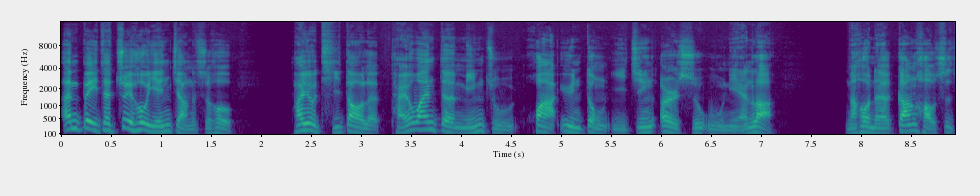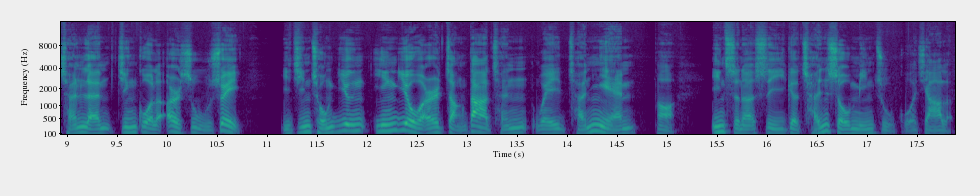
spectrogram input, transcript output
安倍在最后演讲的时候。他又提到了台湾的民主化运动已经二十五年了，然后呢，刚好是成人，经过了二十五岁，已经从婴婴幼儿长大成为成年啊，因此呢，是一个成熟民主国家了。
